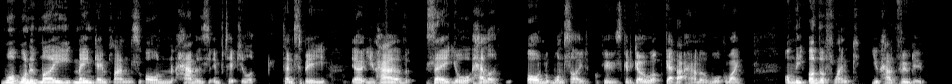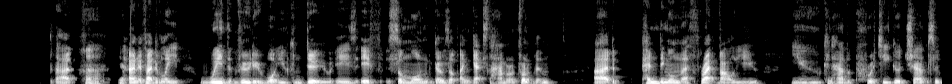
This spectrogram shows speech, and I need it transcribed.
what one of my main game plans on hammers in particular tends to be. You know, you have say your Hela on one side who's going to go up, get that hammer, walk away. On the other flank, you have Voodoo, uh, yeah. and effectively with voodoo, what you can do is if someone goes up and gets the hammer in front of him, uh, depending on their threat value, you can have a pretty good chance of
